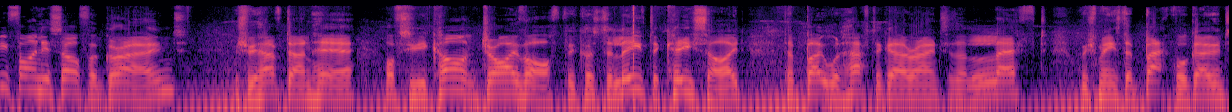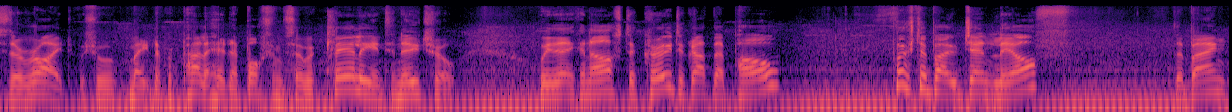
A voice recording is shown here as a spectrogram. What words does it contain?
you find yourself aground, which we have done here, obviously you can't drive off because to leave the quayside, the boat will have to go around to the left, which means the back will go into the right, which will make the propeller hit the bottom, so we're clearly into neutral. We then can ask the crew to grab their pole, push the boat gently off the bank,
